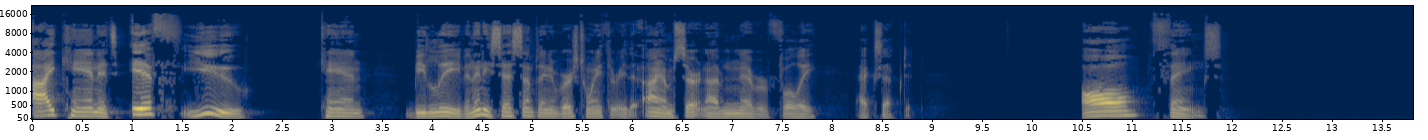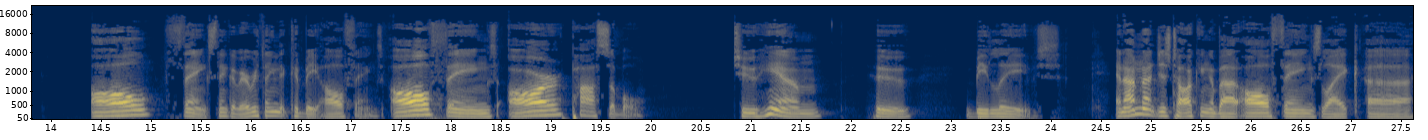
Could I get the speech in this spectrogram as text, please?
I can, it's if you can believe. And then he says something in verse 23 that I am certain I've never fully accepted. All things, all things, think of everything that could be all things, all things are possible to him who believes. And I'm not just talking about all things like uh,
